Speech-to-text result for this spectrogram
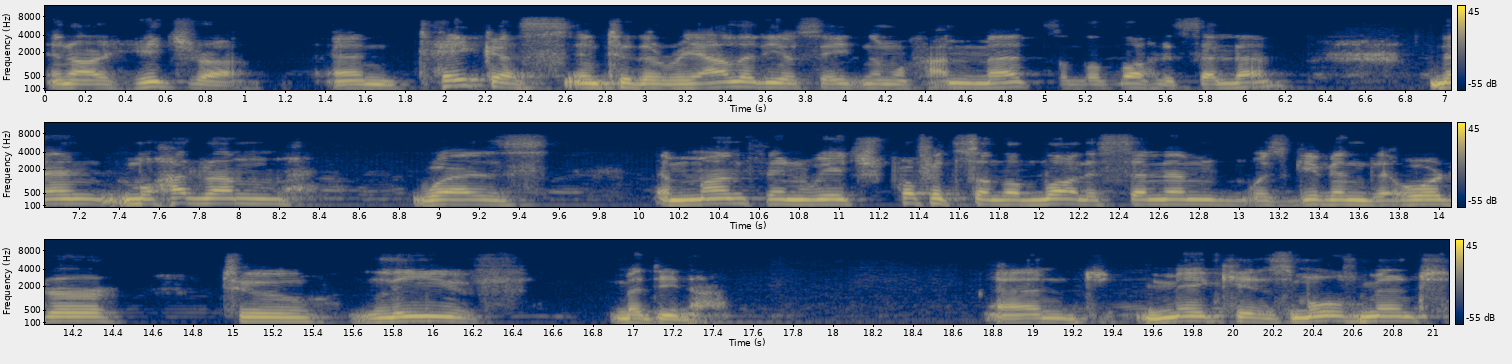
in our hijrah and take us into the reality of Sayyidina Muhammad then Muharram was a month in which Prophet was given the order to leave Medina and make his movement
